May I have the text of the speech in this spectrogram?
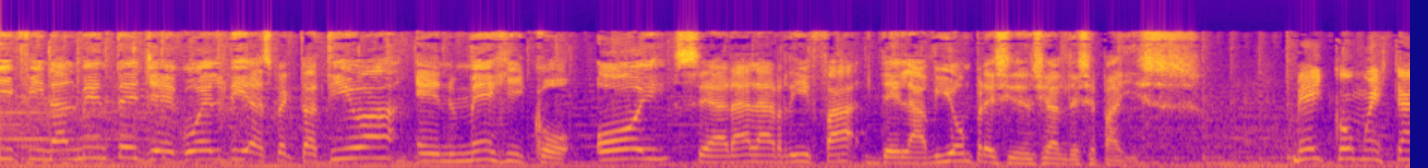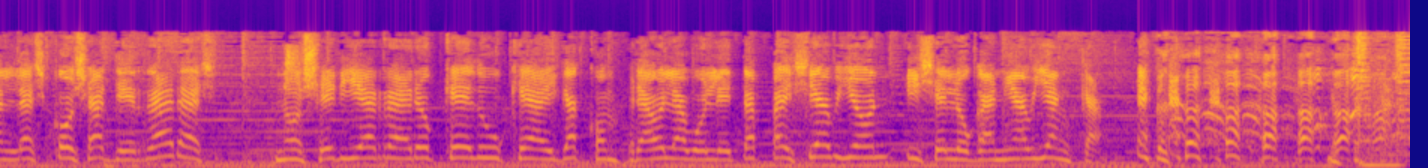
Y finalmente llegó el día expectativa en México. Hoy se hará la rifa del avión presidencial de ese país. ¿Ve cómo están las cosas de raras? No sería raro que Duque haya comprado la boleta para ese avión y se lo gane a Bianca.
